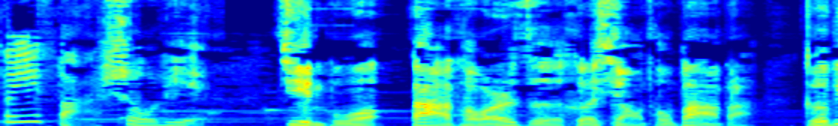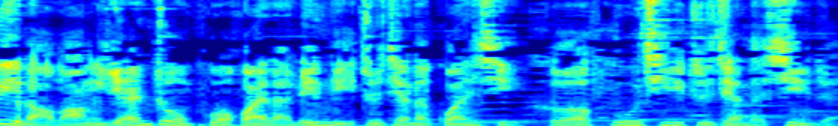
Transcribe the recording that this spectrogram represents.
非法狩猎；禁播《大头儿子和小头爸爸》。隔壁老王严重破坏了邻里之间的关系和夫妻之间的信任。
